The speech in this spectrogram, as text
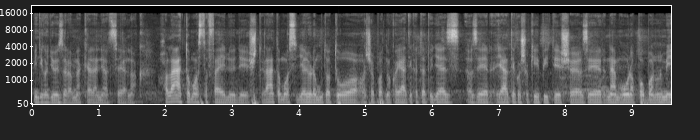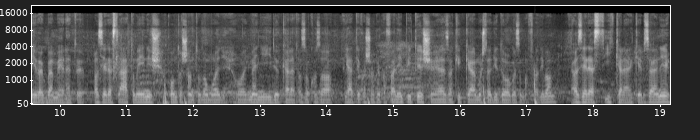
mindig a győzelemnek kell lenni a célnak. Ha látom azt a fejlődést, látom azt, hogy előremutató a, a csapatnak a játéka, tehát ugye ez azért játékosok építése azért nem hónapokban, hanem években mérhető. Azért ezt látom én is, pontosan tudom, hogy, hogy mennyi idő kellett azokhoz a játékosoknak a felépítéséhez, akikkel most együtt dolgozom a Fradiban. Azért ezt így kell elképzelni,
